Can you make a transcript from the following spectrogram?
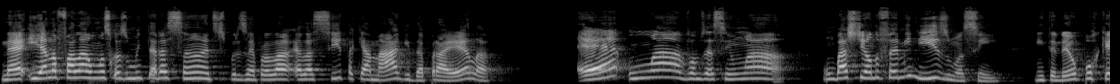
Né? E ela fala umas coisas muito interessantes. Por exemplo, ela, ela cita que a Magda, para ela, é uma, vamos dizer assim, uma, um bastião do feminismo, assim, entendeu? Porque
